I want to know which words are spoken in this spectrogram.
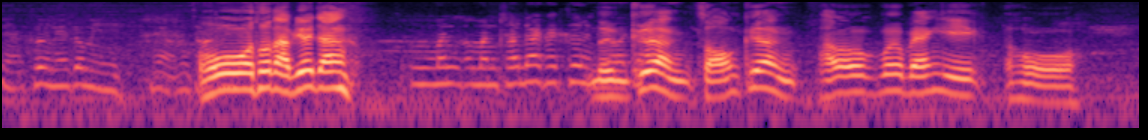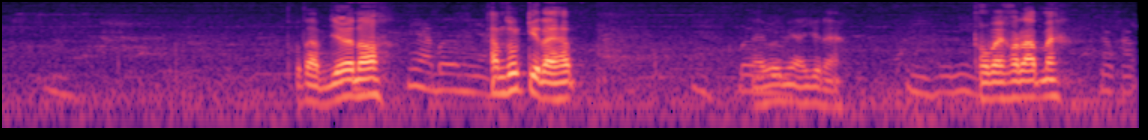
เนี่ยเครื่องนี้ก็มีเนี่ยมันใช้โอ้โทรศัพท์เยอะจัง มันมันใช้ได้แค่เครื่องหนึ่งดียวเครื่องสองเครื่อง power bank อีก โอ้โหโทรศัพท์เยอะเนาะเนี่ยเบอร์เมียทำธุรกิจอะไรครับเบอร์ไหนเบอร์เมีเมียยอยู่ไหนอืมอยู่นี่โทรไปเขารับไหมแล้วครับ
